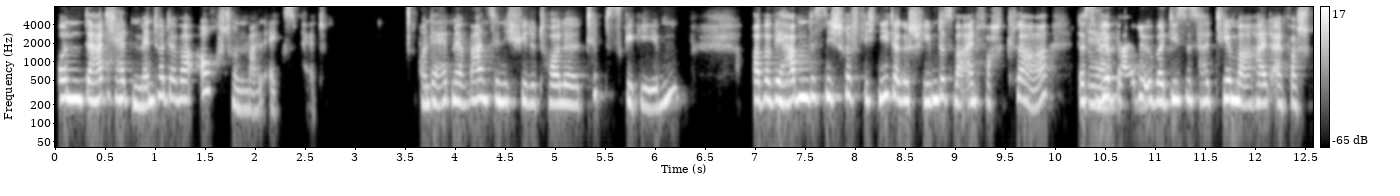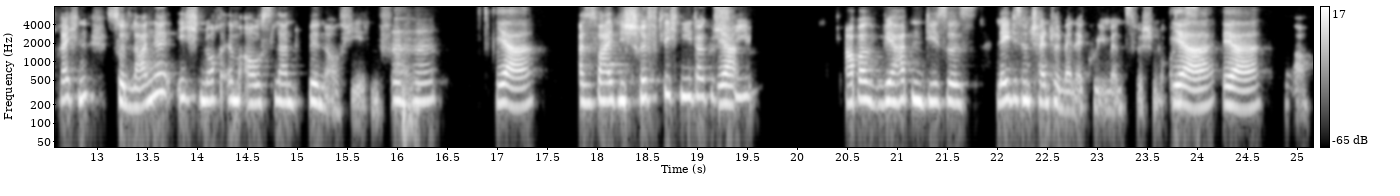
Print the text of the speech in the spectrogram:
Und da hatte ich halt einen Mentor, der war auch schon mal Expat. Und der hat mir wahnsinnig viele tolle Tipps gegeben. Aber wir haben das nicht schriftlich niedergeschrieben. Das war einfach klar, dass ja. wir beide über dieses Thema halt einfach sprechen, solange ich noch im Ausland bin, auf jeden Fall. Mhm. Ja. Also es war halt nicht schriftlich niedergeschrieben, ja. aber wir hatten dieses Ladies and Gentlemen Agreement zwischen uns. Ja, ja. ja.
